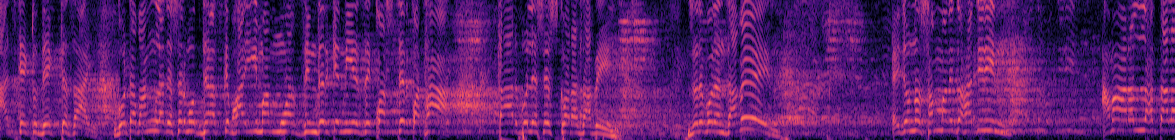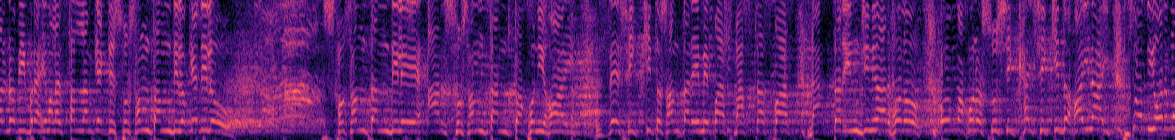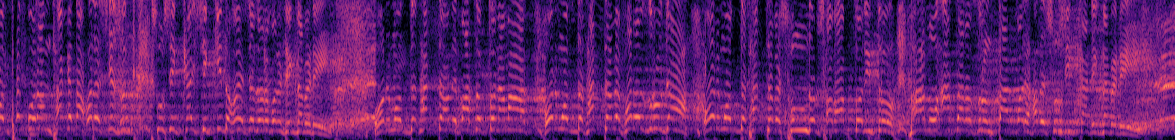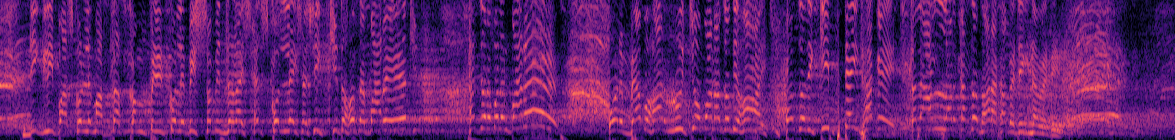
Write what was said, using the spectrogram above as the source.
আজকে একটু দেখতে চাই। গোটা বাংলাদেশের মধ্যে আজকে ভাই ইমাম মুয়াজ্জিনদেরকে নিয়ে যে কষ্টের কথা, তার বলে শেষ করা যাবে। জোরে বলেন যাবে এই জন্য সম্মানিত হাজিরিন, আমার আল্লাহ তালার নবী ইব্রাহিম আলাহ সাল্লামকে একটি সুসন্তান দিল। কে দিল? সুসন্তান দিলে আর সুসন্তান তখনই হয়। যে শিক্ষিত সন্তান M A pass, masters pass, doctor, engineer হলো, ও কখনো সুশিক্ষায় শিক্ষিত হয় নাই। যদি ওর মধ্যে কোরআন থাকে, তাহলে সে সুশিক্ষায় শিক্ষিত হয়েছে, যারা বলে ঠিক না বেটি। ওর মধ্যে থাকতে হবে পাঁচক্ত নামাজ, ওর মধ্যে থাকতে হবে ফরজ রোজা, ওর মধ্যে থাকতে হবে সুন্দর স্বভাব, চরিত্র, ভালো আচার আচরণ, তারপরে হবে সুশিক্ষা, ঠিক না বেটি? ডিগ্রি পাস করলে, মাস্টার্স কমপ্লিট করলে, বিশ্ববিদ্যালয় শেষ করলে সে শিক্ষিত হতে পারে হ্যাঁ জোরে বলেন পারে ওর ব্যবহার রুচোপনা যদি হয় ও যদি কিপটেই থাকে তাহলে আল্লাহর কাছে ধরা খাবে ঠিক না বেটি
